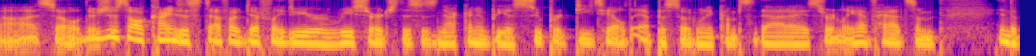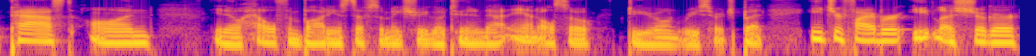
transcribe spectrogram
Uh, so there's just all kinds of stuff. I definitely do your research. This is not going to be a super detailed episode when it comes to that. I certainly have had some in the past on, you know, health and body and stuff. So make sure you go tune in that and also do your own research. But eat your fiber, eat less sugar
